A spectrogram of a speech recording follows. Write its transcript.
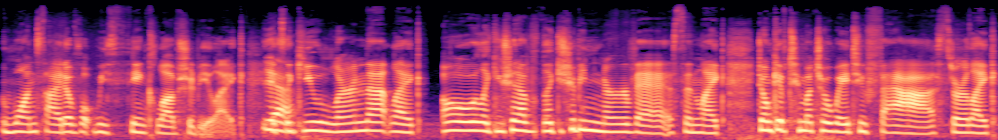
one side of what we think love should be like. Yeah. It's like you learn that like oh like you should have like you should be nervous and like don't give too much away too fast or like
